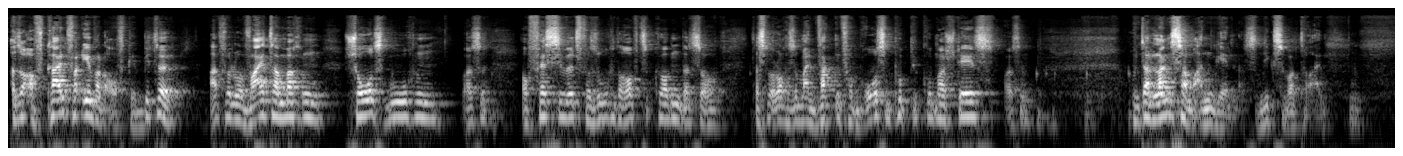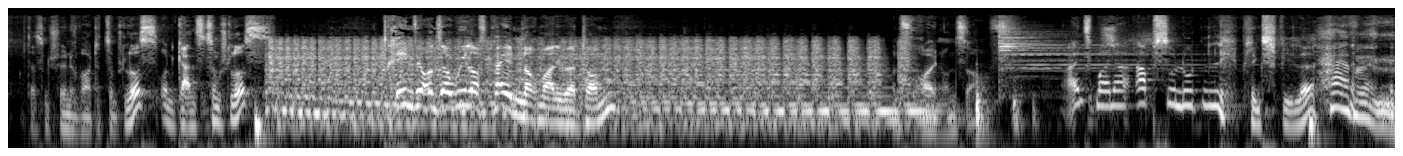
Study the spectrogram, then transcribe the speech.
Also auf keinen Fall irgendwann aufgeben. Bitte einfach nur weitermachen, Shows buchen, weißt du, auf Festivals versuchen drauf zu kommen, dass, auch, dass man auch so mein Wacken vom großen Publikum mal stehst, weißt du. Und dann langsam angehen lassen, nichts übertreiben. Das sind schöne Worte zum Schluss. Und ganz zum Schluss drehen wir unser Wheel of Pain nochmal, lieber Tom. Und freuen uns auf eins meiner absoluten Lieblingsspiele. Heaven.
